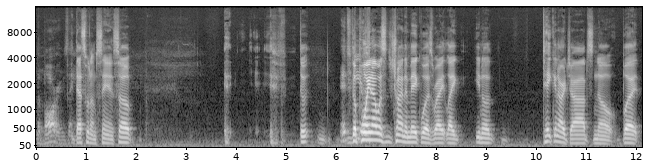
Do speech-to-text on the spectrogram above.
the, bar exam. that's what i'm saying so the it's the here. point I was trying to make was right, like you know, taking our jobs, no, but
